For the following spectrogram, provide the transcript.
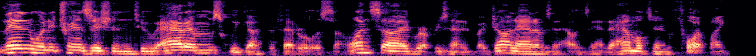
Then, when it transitioned to Adams, we got the Federalists on one side, represented by John Adams and Alexander Hamilton, who fought like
